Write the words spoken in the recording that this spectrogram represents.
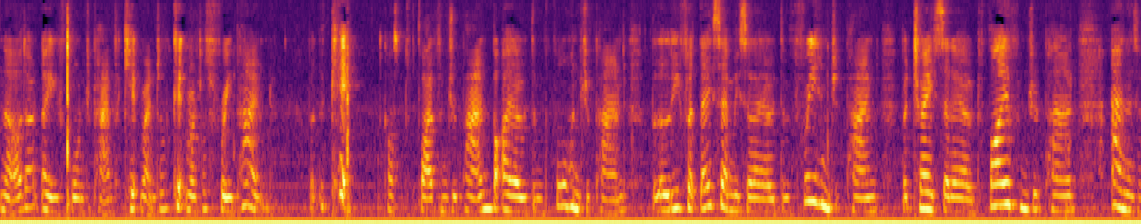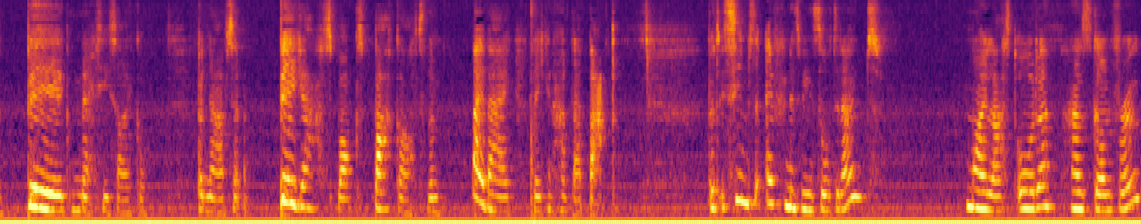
no, I don't owe you four hundred pound for kit rental. Kit rental's three pound. But the kit cost five hundred pound, but I owed them four hundred pound. But the leaflet they sent me said I owed them three hundred pound. But Trace said I owed five hundred pound. And there's a big messy cycle. But now I've sent a big ass box back after them. Bye bye. They can have that back. But it seems that everything has been sorted out. My last order has gone through,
